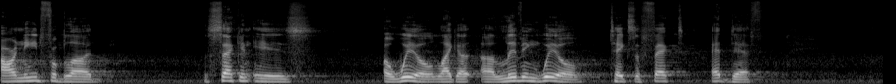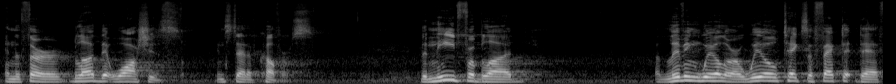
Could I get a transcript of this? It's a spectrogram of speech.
our need for blood, the second is a will, like a, a living will, takes effect at death. And the third, blood that washes instead of covers. The need for blood, a living will or a will takes effect at death,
